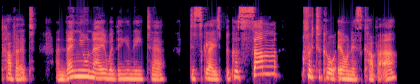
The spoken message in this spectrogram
covered. And then you'll know whether you need to disclose because some critical illness cover,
